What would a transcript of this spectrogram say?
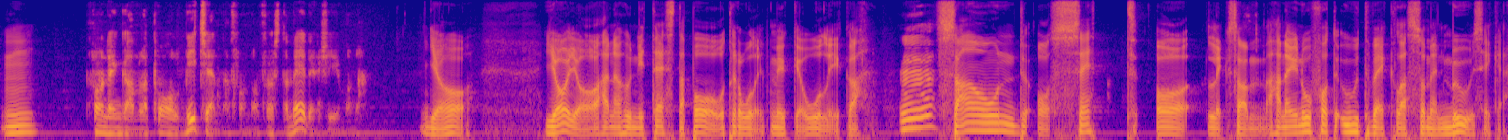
Mm. från den gamla Paul vi känner från de första Maiden-skivorna. Ja. Jo, jo, han har hunnit testa på otroligt mycket olika sound och sätt och liksom, han har ju nog fått utvecklas som en musiker.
